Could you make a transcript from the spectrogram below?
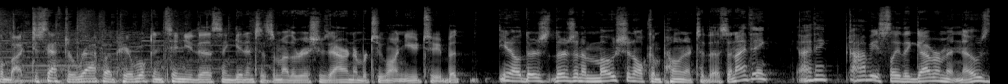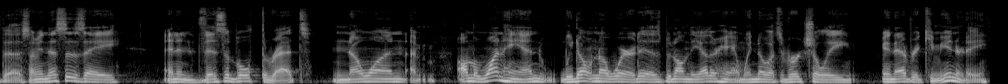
Welcome back. Just have to wrap up here. We'll continue this and get into some other issues. Hour number two on YouTube, but you know, there's there's an emotional component to this, and I think I think obviously the government knows this. I mean, this is a an invisible threat. No one, on the one hand, we don't know where it is, but on the other hand, we know it's virtually in every community.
